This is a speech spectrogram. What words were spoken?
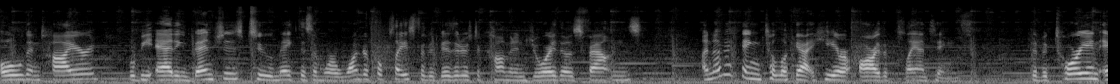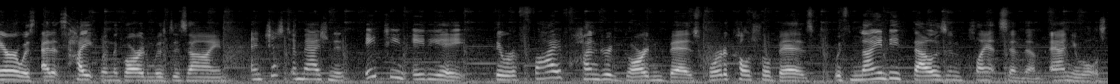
old and tired. We'll be adding benches to make this a more wonderful place for the visitors to come and enjoy those fountains. Another thing to look at here are the plantings. The Victorian era was at its height when the garden was designed. And just imagine in 1888, there were 500 garden beds, horticultural beds, with 90,000 plants in them, annuals.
